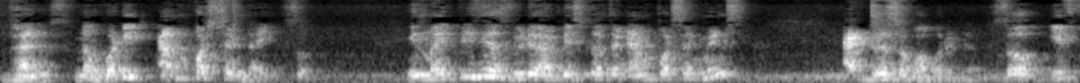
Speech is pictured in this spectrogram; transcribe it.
values. Now, what is ampersand i? So, in my previous video, I have discussed that ampersand means address of operator. So if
